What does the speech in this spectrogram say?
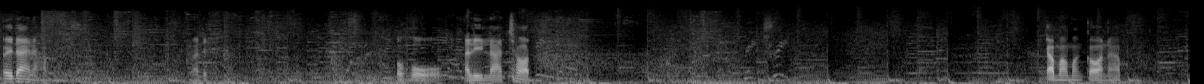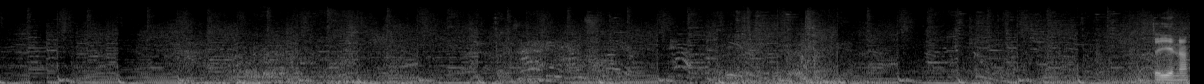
เอ้ยได้นะครับ มาเดิโอ้โหอารีลาช็อต กลับมามังกรนะครับ ใจเย็นนะ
